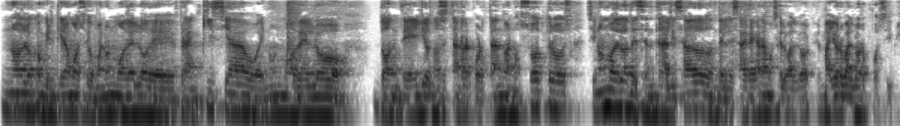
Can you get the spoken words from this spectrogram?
no lo convirtiéramos como en un modelo de franquicia o en un modelo donde ellos nos están reportando a nosotros, sino un modelo descentralizado donde les agregáramos el valor, el mayor valor posible.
